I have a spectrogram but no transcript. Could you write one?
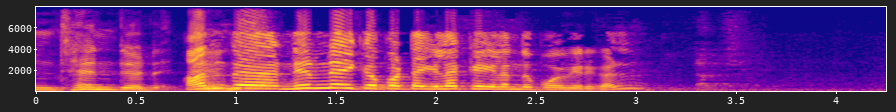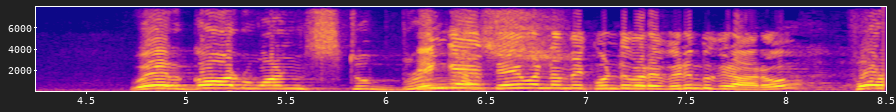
intended அந்த நிர்ணயிக்கப்பட்ட இலக்கை இழந்து போவீர்கள் where God wants to bring எங்கே தேவன் நம்மை கொண்டு வர விரும்புகிறாரோ for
